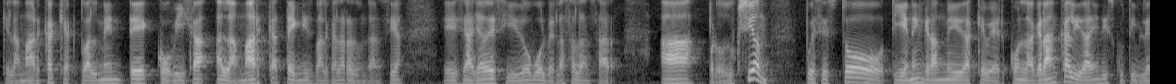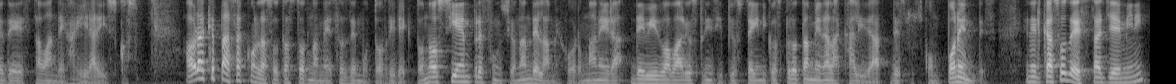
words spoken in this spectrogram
que la marca que actualmente cobija a la marca Technics, valga la redundancia, eh, se haya decidido volverlas a lanzar a producción. Pues esto tiene en gran medida que ver con la gran calidad indiscutible de esta bandeja giradiscos. Ahora, ¿qué pasa con las otras tornamesas de motor directo? No siempre funcionan de la mejor manera debido a varios principios técnicos, pero también a la calidad de sus componentes. En el caso de esta Gemini,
